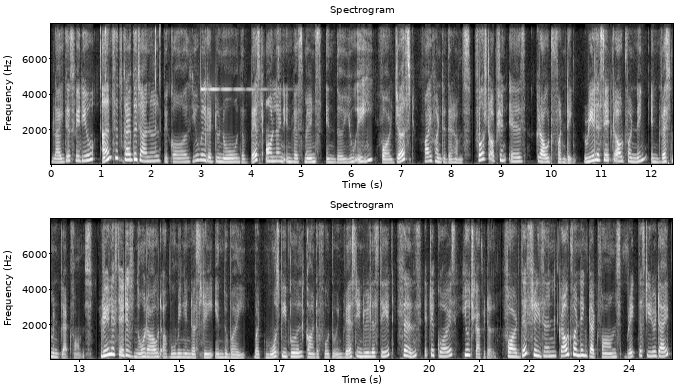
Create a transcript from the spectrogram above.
like this video and subscribe the channel because you will get to know the best online investments in the UAE for just 500 dirhams. First option is crowdfunding. Real estate crowdfunding investment platforms. Real estate is no doubt a booming industry in Dubai, but most people can't afford to invest in real estate since it requires huge capital. For this reason, crowdfunding platforms break the stereotype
